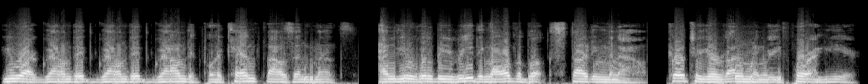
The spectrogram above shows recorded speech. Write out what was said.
You are grounded, grounded, grounded for 10,000 months. And you will be reading all the books starting now. Go to your room and read for a year.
